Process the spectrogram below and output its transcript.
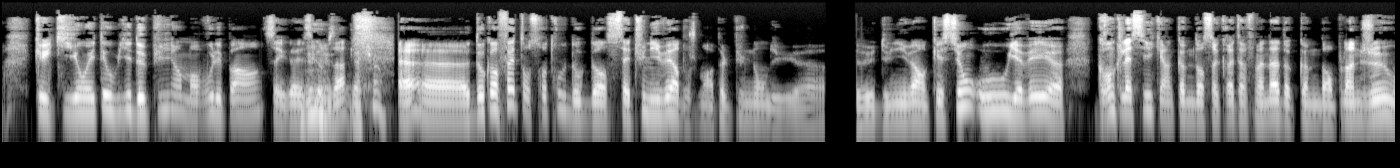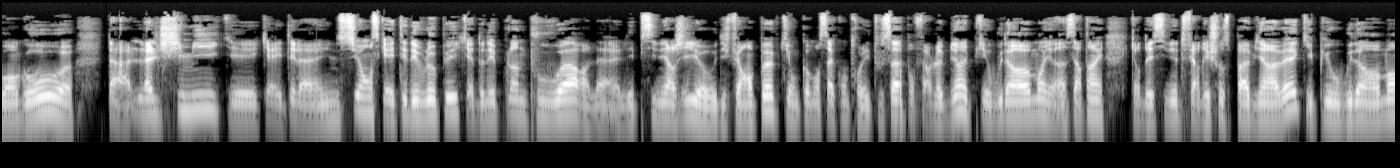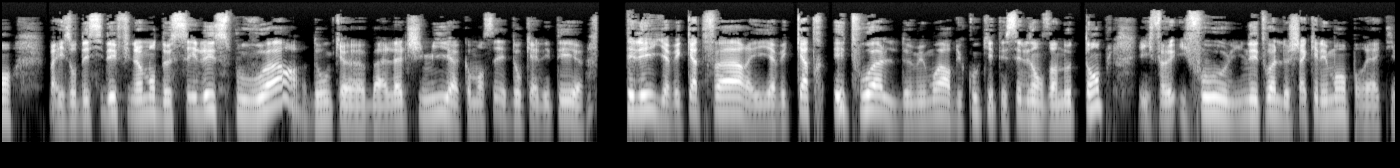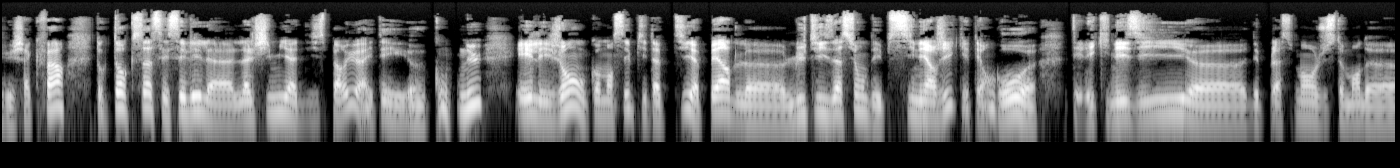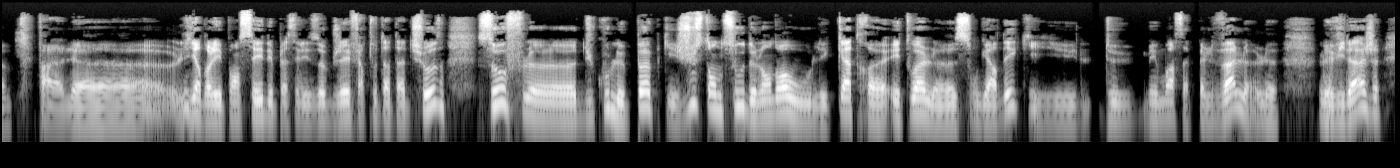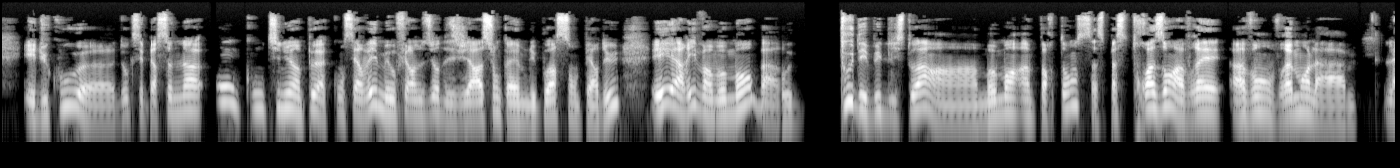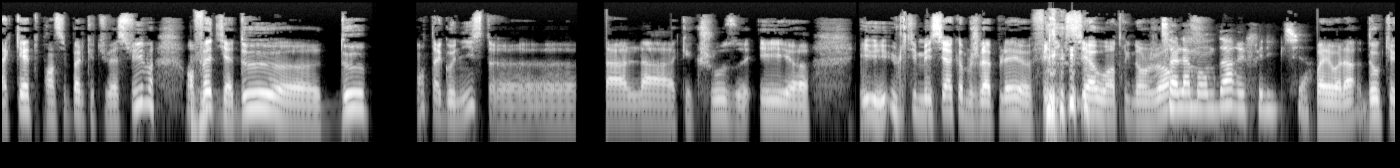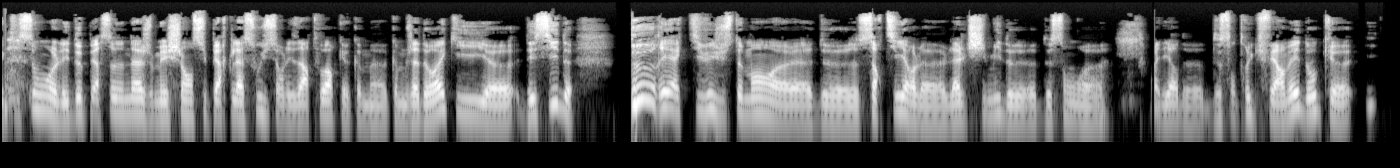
qui ont été oubliés depuis, hein, m'en voulez pas, hein, c'est c'est comme ça. Bien sûr. Euh, euh, donc en fait, on se retrouve donc dans cet univers dont je me rappelle plus le nom du euh, l'univers en question où il y avait euh, grand classique hein, comme dans Secret of Mana comme dans plein de jeux où en gros euh, t'as l'alchimie qui a été une science qui a été développée qui a donné plein de pouvoirs les synergies aux différents peuples qui ont commencé à contrôler tout ça pour faire le bien. Et puis au bout d'un moment il y en a certains qui ont décidé de faire des choses pas bien avec. Et puis au bout d'un moment bah, ils ont décidé finalement de sceller ce pouvoir. Donc bah, l'alchimie a commencé. Donc elle était scellés, il y avait quatre phares et il y avait quatre étoiles de mémoire du coup qui étaient scellées dans un autre temple. il, faut, il faut une étoile de chaque élément pour réactiver chaque phare. Donc tant que ça c'est scellé, l'alchimie a disparu, a été euh, contenue et les gens ont commencé petit à petit à perdre l'utilisation des synergies qui étaient en gros euh, télékinésie, euh, déplacement justement de, enfin lire dans les pensées, déplacer les objets, faire tout un tas de choses. Sauf du coup le peuple qui est juste en dessous de l'endroit où les quatre euh, étoiles euh, sont gardées, qui de mémoire s'appelle Val, le, le, village. Et du coup, euh, donc ces personnes-là ont continué un peu à conserver, mais au fur et à mesure des générations, quand même, les pouvoirs sont perdus. Et arrive un moment, bah, au tout début de l'histoire, un moment important. Ça se passe trois ans avant vraiment la, la quête principale que tu vas suivre. En mhm. fait, il y a deux, deux antagonistes, là quelque chose et, euh, et Ultimecia comme je l'appelais euh, Félixia ou un truc dans le genre. Salamandar et Félixia ouais voilà. Donc euh, qui sont les deux personnages méchants super classouilles sur les artworks comme comme j'adorais qui décident de réactiver justement de sortir l'alchimie de, de son on va dire de, de son truc fermé. Donc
